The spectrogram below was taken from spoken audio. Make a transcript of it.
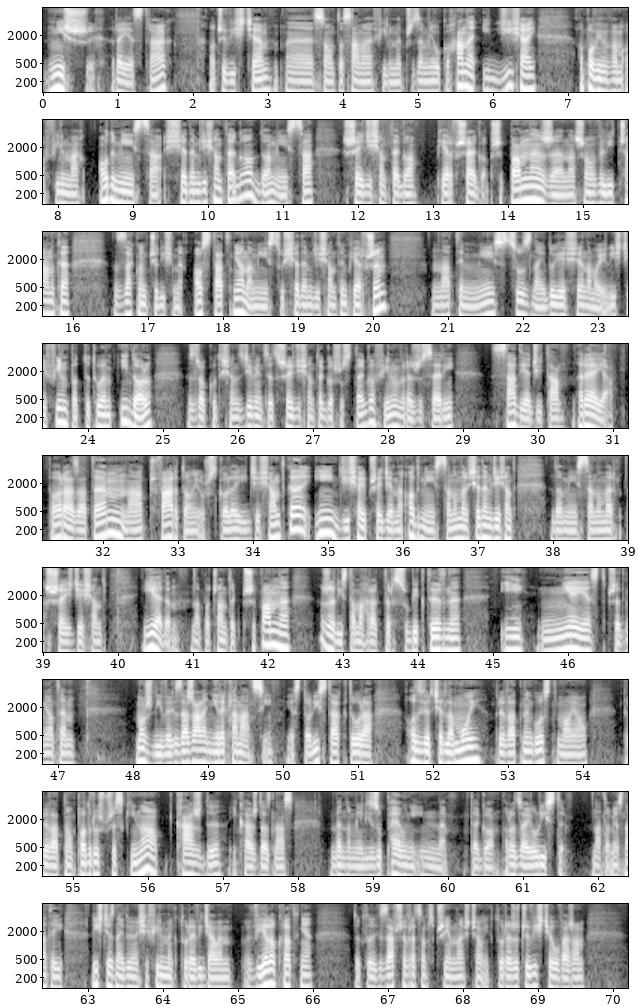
niższych rejestrach. Oczywiście e, są to same filmy przeze mnie ukochane, i dzisiaj opowiem Wam o filmach od miejsca 70 do miejsca 61. Przypomnę, że naszą wyliczankę zakończyliśmy ostatnio na miejscu 71. Na tym miejscu znajduje się na mojej liście film pod tytułem Idol z roku 1966, film w reżyserii Sadyajita Reya. Pora zatem na czwartą już z kolei dziesiątkę i dzisiaj przejdziemy od miejsca numer 70 do miejsca numer 61. Na początek przypomnę, że lista ma charakter subiektywny i nie jest przedmiotem możliwych zażaleń i reklamacji. Jest to lista, która odzwierciedla mój prywatny gust, moją prywatną podróż przez kino. Każdy i każda z nas będą mieli zupełnie inne tego rodzaju listy. Natomiast na tej liście znajdują się filmy, które widziałem wielokrotnie, do których zawsze wracam z przyjemnością i które rzeczywiście uważam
